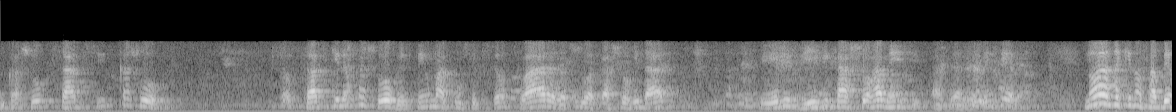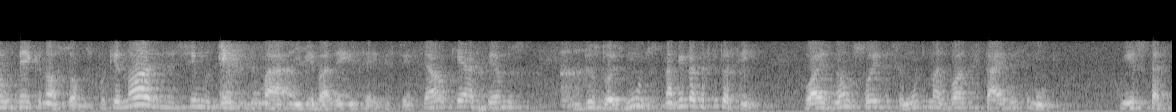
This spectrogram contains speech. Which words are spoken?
Um cachorro sabe-se cachorro. Sabe que ele é um cachorro, ele tem uma concepção clara da sua cachorridade e ele vive cachorramente a vida inteira. Nós aqui é não sabemos bem o que nós somos, porque nós existimos dentro de uma ambivalência existencial que é a sermos dos dois mundos. Na Bíblia está escrito assim: Vós não sois desse mundo, mas vós estáis nesse mundo. Isso está se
